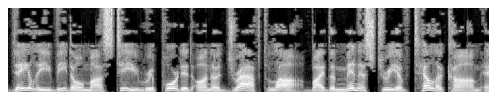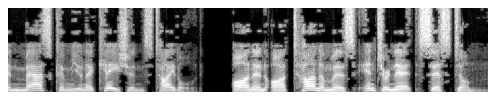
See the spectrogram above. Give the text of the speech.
daily Vedomosti reported on a draft law by the Ministry of Telecom and Mass Communications titled, On an Autonomous Internet System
